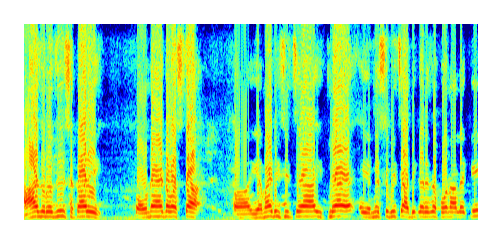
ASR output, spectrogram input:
आज रोजी सकाळी पावणे आठ वाजता एम आय डी सीच्या इथल्या एम एस सी बीच्या अधिकाऱ्याचा फोन आला की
